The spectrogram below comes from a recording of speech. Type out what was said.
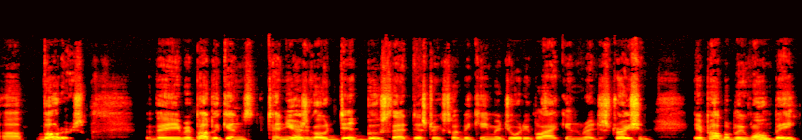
uh, voters. The Republicans 10 years ago did boost that district so it became majority black in registration. It probably won't be,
